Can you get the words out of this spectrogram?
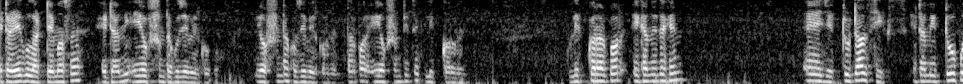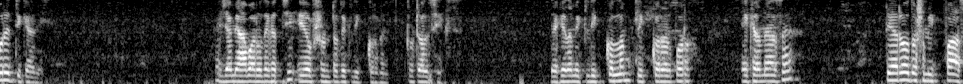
এটা রেগুলার টাইম আছে, এটা আমি এই অপশনটা খুঁজে বের করব। এই অপশনটা খুঁজে বের করবেন, তারপর এই অপশনটিতে ক্লিক করবেন। ক্লিক করার পর এখানে দেখেন, এই যে টোটাল সিক্স এটা আমি একটু উপরের দিকে আনি। এই যে আমি আবারও দেখাচ্ছি, এই অপশনটাতে ক্লিক করবেন টোটাল সিক্স দেখেন আমি ক্লিক করলাম ক্লিক করার পর এখানে আছে তেরো দশমিক পাঁচ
